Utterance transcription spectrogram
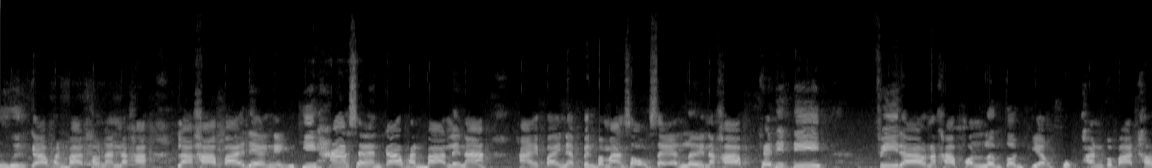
319,000 บาทเท่านั้นนะคะ ราคาป้ายแดงเนี่ยอยู่ที่509,000 บาทเลยนะ หายไปเนี่ยเป็นประมาณ 200,000 เลยนะคะเครดิตดีฟรีดาวน์นะคะ ผ่อนเริ่มต้นเพียง 6,000 กว่าบาทเท่า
